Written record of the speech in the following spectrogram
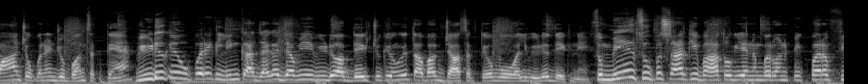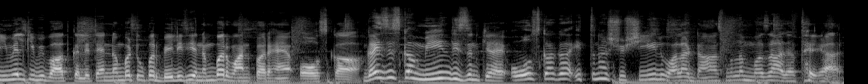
पाँच ओपोनेंट जो बन सकते हैं। वीडियो के ऊपर एक लिंक आ जाएगा, जब ये वीडियो आप देख चुके होंगे, तब आप जा सकते हो वो वाली वीडियो देखने। सो मेल सुपरस्टार की बात होगी नंबर वन पिक पर। अब फीमेल की भी बात कर लेते हैं। नंबर टू पर बेली थी नंबर वन पर है ओस्का गाइज़ इसका मेन रीजन क्या है? ओस्का का इतना सुशील वाला डांस मतलब मज़ा आ जाता है यार।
